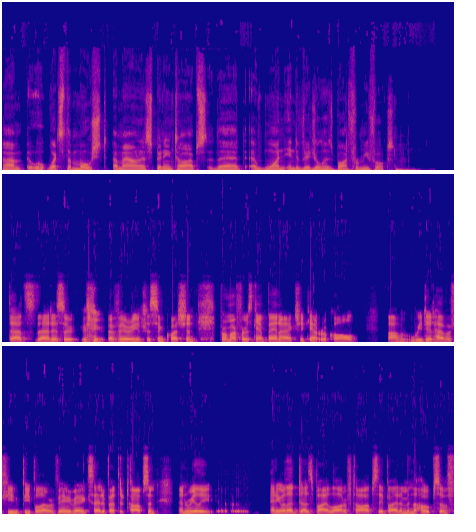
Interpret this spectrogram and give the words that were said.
Um, what's the most amount of spinning tops that uh, one individual has bought from you folks? That's that is a, a very interesting question. From our first campaign, I actually can't recall. Um, we did have a few people that were very very excited about their tops, and and really. Uh, anyone that does buy a lot of tops, they buy them in the hopes of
